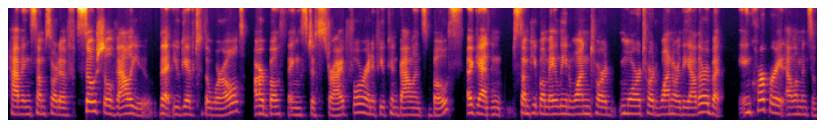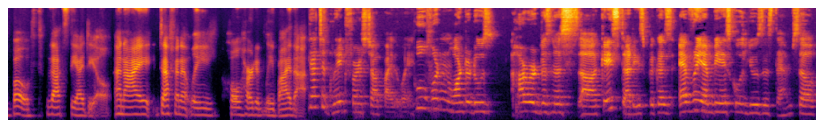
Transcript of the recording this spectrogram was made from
having some sort of social value that you give to the world are both things to strive for. And if you can balance both, again, some people may lean one toward more toward one or the other, but incorporate elements of both. That's the ideal. And I definitely wholeheartedly buy that. That's a great first job, by the way. Who wouldn't want to do Harvard Business uh, case studies because every MBA school uses them. So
